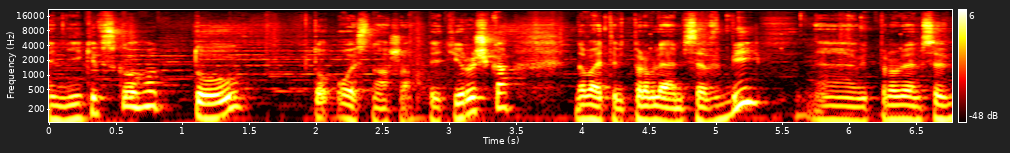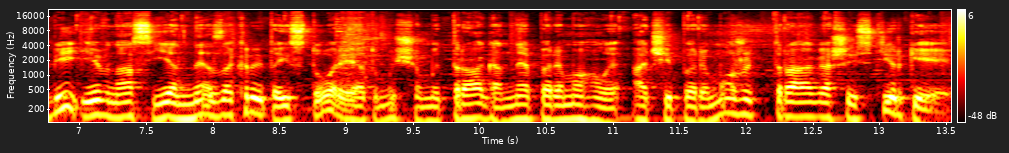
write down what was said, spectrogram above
Ніківського, то, то ось наша п'ятірочка. Давайте відправляємося в бій. Е, Відправляємося в бій, і в нас є незакрита історія, тому що ми Трага не перемогли. А чи переможуть Трага шестірки?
